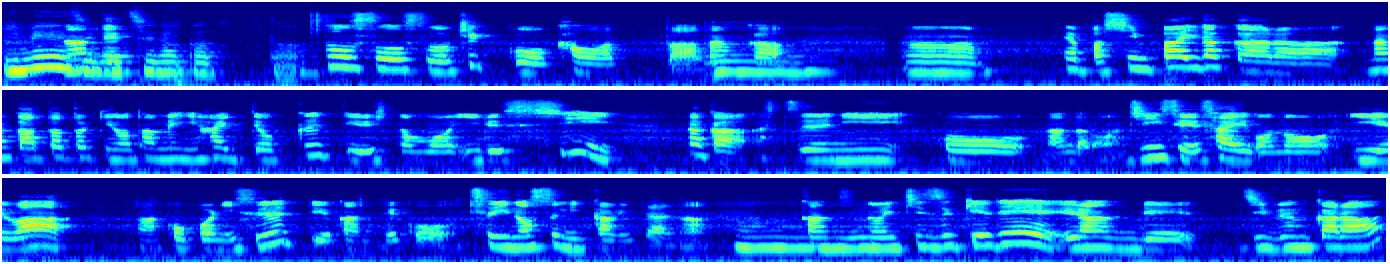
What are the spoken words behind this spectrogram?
イメージが違かった。そうそうそう。結構変わった。なんか、うん、やっぱ心配だから何かあった時のために入っておくっていう人もいるしなんか普通にこうなんだろう人生最後の家は、まあ、ここにするっていう感じでこう対の住みかみたいなうん。感じの位置づけで選んで自分から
